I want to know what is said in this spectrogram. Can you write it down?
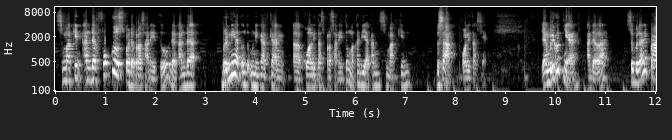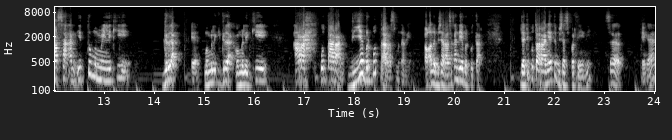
semakin Anda fokus pada perasaan itu dan Anda berniat untuk meningkatkan uh, kualitas perasaan itu, maka dia akan semakin besar kualitasnya. Yang berikutnya adalah sebenarnya perasaan itu memiliki gerak, ya, memiliki gerak, memiliki arah putaran. Dia berputar sebenarnya. Kalau Anda bisa rasakan dia berputar. Jadi putarannya itu bisa seperti ini, set, ya kan?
